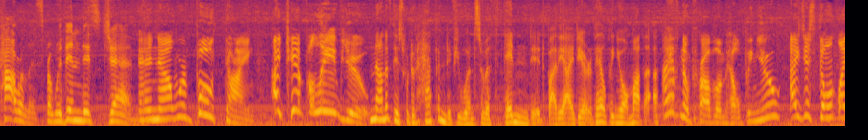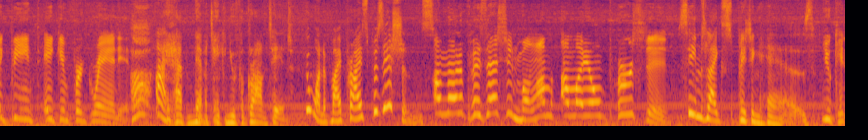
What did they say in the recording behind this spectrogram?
powerless from within this gem. And now we're both dying. I can't believe you! None of this would have happened if you weren't so offended by the idea of helping your mother. I have no problem helping you. I just don't like being taken for granted. I have never taken you for granted. You're one of my prized possessions. I'm not a possession, Mom. I'm my own person. Seems like splitting hairs. You can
